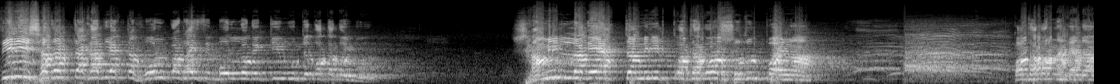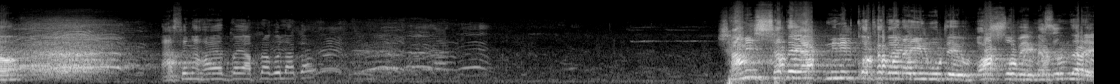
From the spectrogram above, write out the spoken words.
তিরিশ হাজার টাকা দিয়ে একটা ফোন পাঠাইছে, বলল কি কি মুহূর্তে কথা কইব? স্বামীর লাগে একটা মিনিট কথা বলার সুযোগ পায় না। কথা বল না কেন? আসে না হায়াত ভাই আপনার এলাকায়? স্বামীর সাথে এক মিনিট কথা কয় না এই মুহূর্তে হোয়াটসঅ্যাপে মেসেঞ্জারে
